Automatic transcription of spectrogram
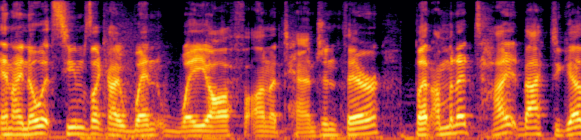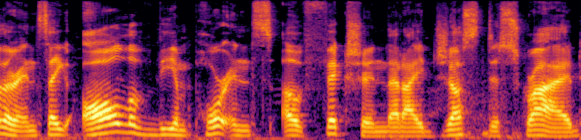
And I know it seems like I went way off on a tangent there but I'm gonna tie it back together and say all of the importance of fiction that I just described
